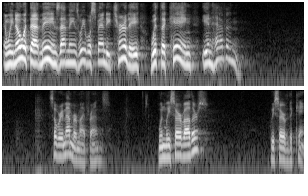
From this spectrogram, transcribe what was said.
And we know what that means. That means we will spend eternity with the king in heaven. So remember, my friends, when we serve others, we serve the king.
